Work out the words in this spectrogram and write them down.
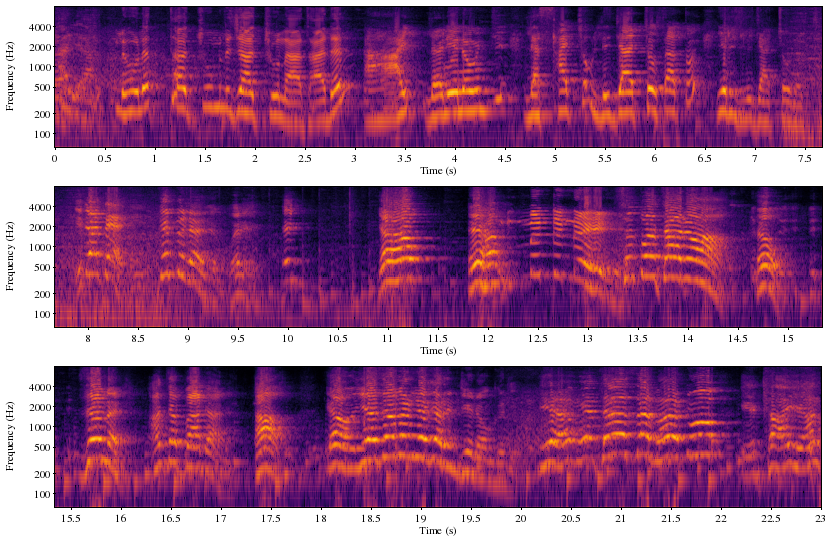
ታዲያ ለሁለታችሁም ልጃችሁ ናት አደል? አይ ለእኔ ነው እንጂ ለሳቸው ልጃቸው ሳትሆን የልጅ ልጃቸው ነች። ሂደት ዝም ብለህ ወደ ያው ይኸው ምንድን ነው ይሄ? ስጦታ ነዋ። ይኸው ዘመድ አንተ ባዳ ነህ። አዎ ያው የዘመድ ነገር እንዲህ ነው እንግዲህ የቤተ ዘመዱ ይታያል።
